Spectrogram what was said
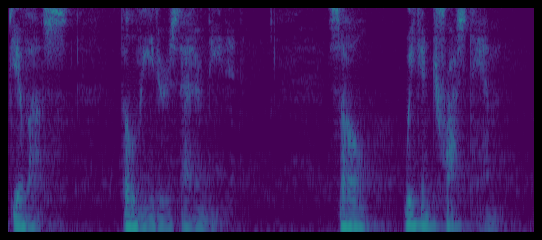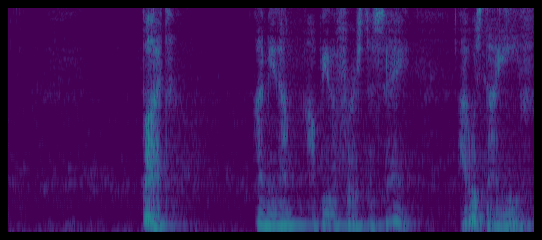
give us the leaders that are needed. So we can trust Him. But, I mean, I'm, I'll be the first to say, I was naive.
